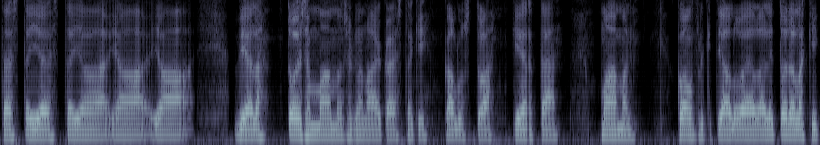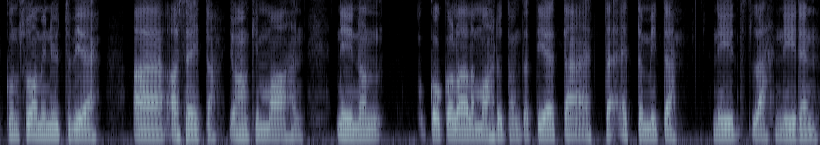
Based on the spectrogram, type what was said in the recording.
tästä iästä ja, ja, ja vielä toisen maailmansodan aikaistakin kalustoa kiertää maailman konfliktialueella. Eli todellakin kun Suomi nyt vie ää, aseita johonkin maahan, niin on koko lailla mahdotonta tietää, että, että mitä niillä, niiden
